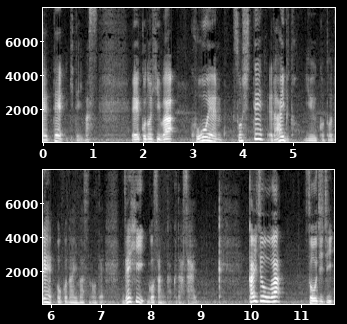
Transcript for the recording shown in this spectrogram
えてきています、えこの日は公演そしてライブということで行いますのでぜひご参加ください。会場は総持寺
